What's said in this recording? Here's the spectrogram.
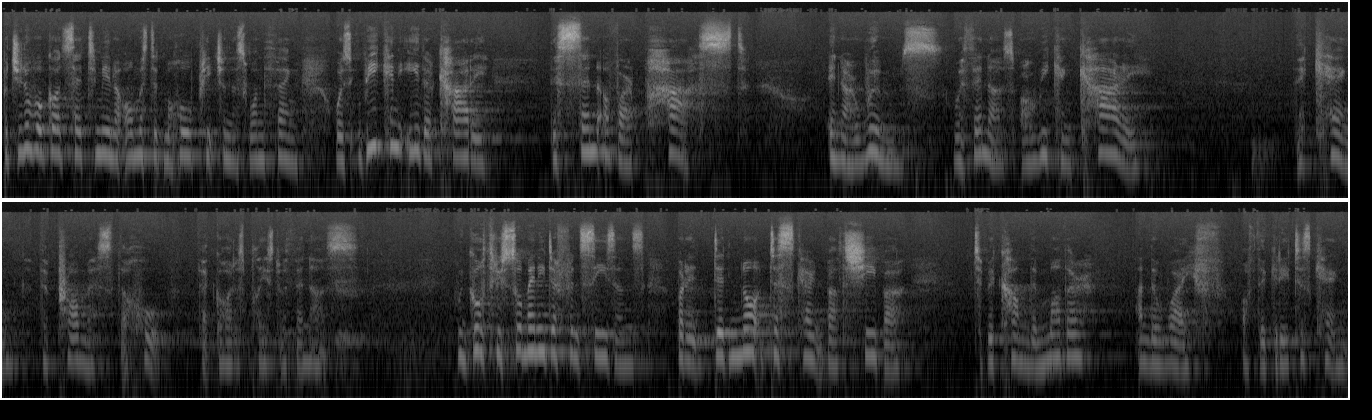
But you know what God said to me, and I almost did my whole preach on this one thing, was we can either carry the sin of our past in our wombs within us, or we can carry the King, the promise, the hope that God has placed within us. We go through so many different seasons, but it did not discount Bathsheba to become the mother and the wife of the greatest king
